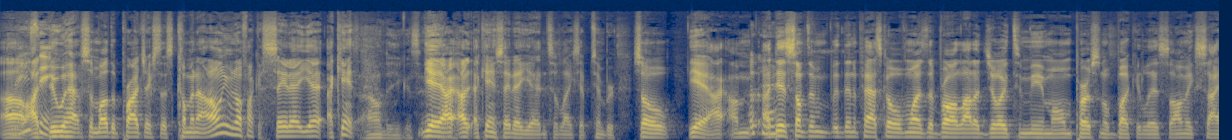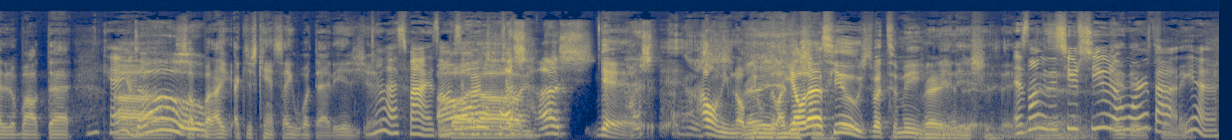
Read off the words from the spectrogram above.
Uh, I do have some other projects that's coming out. I don't even know if I can say that yet. I can't. I don't think you can say Yeah, I, I- I can't say that yet until like September. So yeah, I, I'm I did something within the past couple of months that brought a lot of joy to me in my own personal bucket list. So I'm excited about that. Okay. Uh, so, but I, I just can't say what that is yet. No, that's fine. As long as uh, it hush, brings joy. hush. Yeah, I don't even know if people be like, "Yo, that's huge," but to me, Very it is. It As long as it's huge to you, don't It worry about it. Me. Yeah.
